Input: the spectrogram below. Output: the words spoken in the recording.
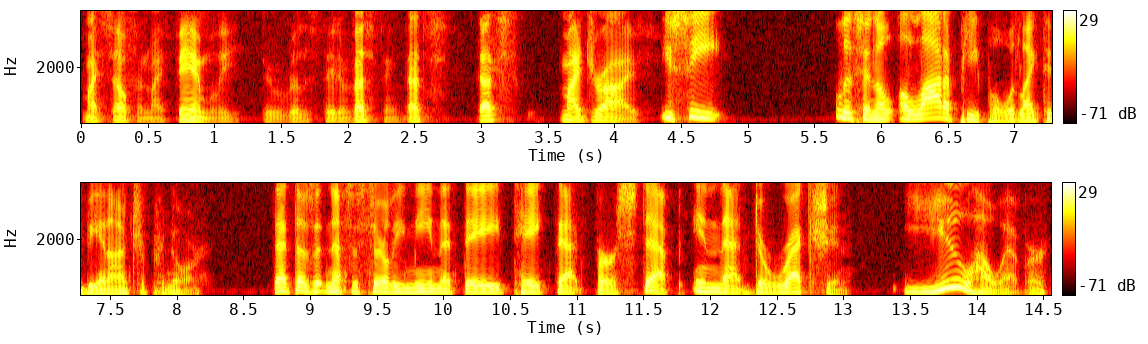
myself and my family through real estate investing. That's that's my drive. You see, listen, a, a lot of people would like to be an entrepreneur. That doesn't necessarily mean that they take that first step in that direction. You, however,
